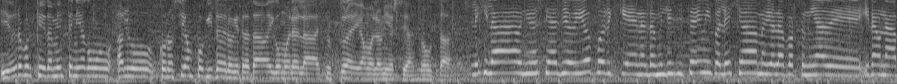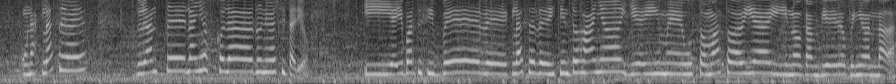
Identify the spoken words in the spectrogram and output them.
Y otra porque también tenía como algo, conocía un poquito de lo que trataba y cómo era la estructura, digamos, de la universidad, me gustaba. Elegí la Universidad del Biobío porque en el 2016 mi colegio me dio la oportunidad de ir a una, unas clases durante el año escolar universitario y ahí participé de clases de distintos años y ahí me gustó más todavía y no cambié de opinión nada.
